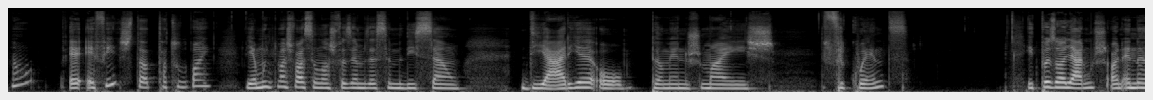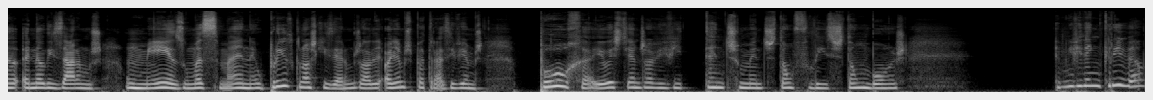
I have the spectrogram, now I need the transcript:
não, é, é fixe, está tá tudo bem. E é muito mais fácil nós fazermos essa medição diária ou pelo menos mais frequente e depois olharmos, analisarmos um mês, uma semana, o período que nós quisermos, olhamos para trás e vemos: porra, eu este ano já vivi tantos momentos tão felizes, tão bons. A minha vida é incrível.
